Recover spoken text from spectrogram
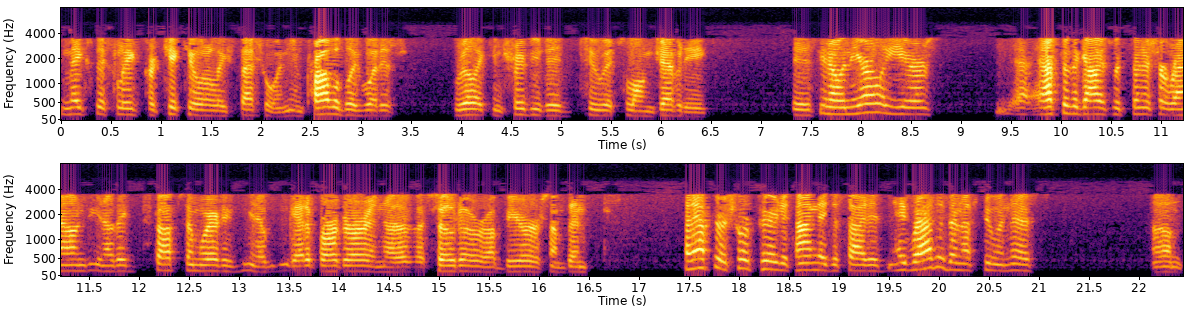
makes this league particularly special and, and probably what has really contributed to its longevity is, you know, in the early years, after the guys would finish a round, you know, they'd stop somewhere to, you know, get a burger and a, a soda or a beer or something. And after a short period of time, they decided, hey, rather than us doing this, um,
